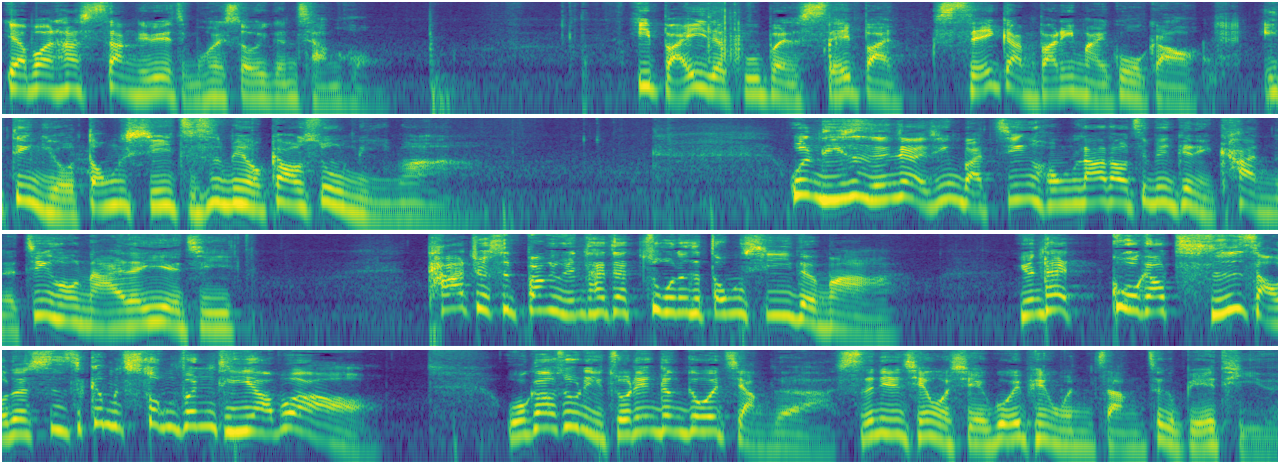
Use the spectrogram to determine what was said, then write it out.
要不然它上个月怎么会收一根长红？一百亿的股本，谁把谁敢把你买过高？一定有东西，只是没有告诉你嘛。问题是人家已经把金红拉到这边给你看了，金红哪来的业绩？他就是帮元泰在做那个东西的嘛。元泰过高迟早的事，这根本送分题好不好？我告诉你，昨天跟各位讲的啊，十年前我写过一篇文章，这个别提了。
